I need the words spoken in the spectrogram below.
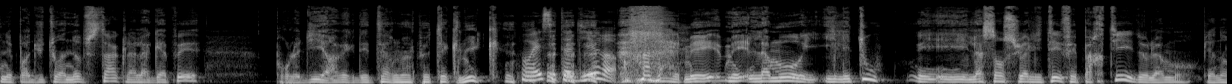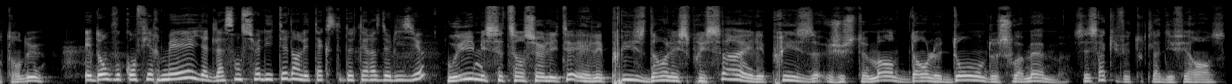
n'est pas du tout un obstacle à l'agapé, pour le dire avec des termes un peu techniques. Oui, c'est-à-dire Mais, mais l'amour, il est tout. Et la sensualité fait partie de l'amour, bien entendu. Et donc vous confirmez, il y a de la sensualité dans les textes de Thérèse de Lisieux? Oui, mais cette sensualité, elle est prise dans l'Esprit Saint, elle est prise justement dans le don de soi-même. C'est ça qui fait toute la différence.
